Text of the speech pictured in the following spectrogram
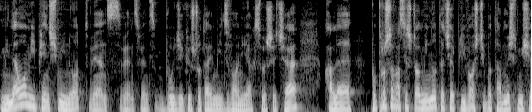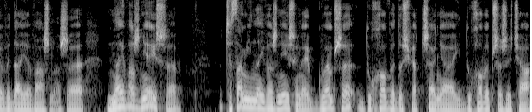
Minęło mi 5 minut, więc, więc, więc budzik już tutaj mi dzwoni, jak słyszycie, ale poproszę Was jeszcze o minutę cierpliwości, bo ta myśl mi się wydaje ważna, że najważniejsze, czasami najważniejsze, najgłębsze duchowe doświadczenia i duchowe przeżycia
